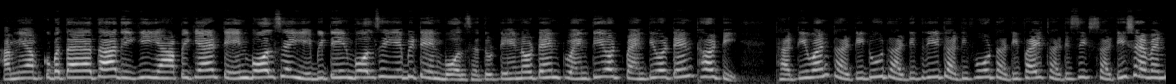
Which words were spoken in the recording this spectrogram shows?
हमने आपको बताया था, देखिए यहाँ पे क्या है टेन बॉल्स है, ये भी टेन बॉल्स है, ये भी टेन बॉल्स है। तो टेन और टेन ट्वेंटी और ट्वेंटी और ten thirty thirty one thirty two thirty three thirty four thirty five thirty six thirty seven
